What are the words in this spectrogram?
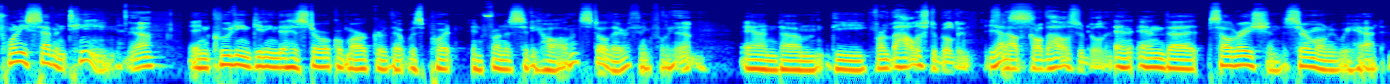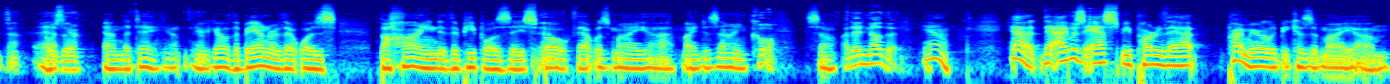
2017, Yeah. including getting the historical marker that was put in front of City Hall. It's still there, thankfully, Yeah. and um, the In front of the Hollister building. It's now Yes. called the Hollister building. and and the celebration, the ceremony we had. Yeah. I was there. on the day. Yeah, there you go. The banner that was behind the people as they spoke. That was my uh, my design. Cool. So I didn't know that. yeah, yeah. I was asked to be part of that primarily because of my um,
